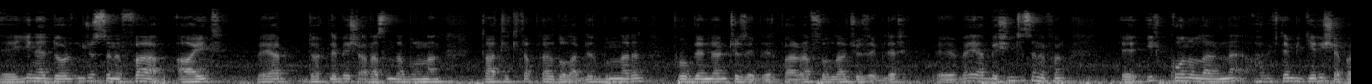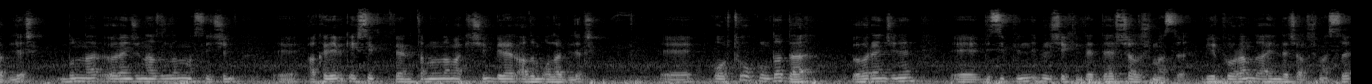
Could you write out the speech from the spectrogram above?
e, yine 4. sınıfa ait veya 4 ile 5 arasında bulunan tatil kitapları da olabilir. Bunların problemlerini çözebilir, paragraf soruları çözebilir e, veya 5. sınıfın e, ilk konularına hafiften bir giriş yapabilir. Bunlar öğrencinin hazırlanması için e, akademik eksikliklerini tamamlamak için birer adım olabilir. E, ortaokulda da öğrencinin disiplinli bir şekilde ders çalışması, bir program dahilinde çalışması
